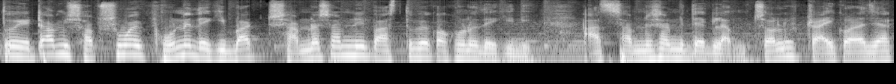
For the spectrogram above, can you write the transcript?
তো এটা আমি সবসময় ফোনে দেখি বাট সামনাসামনি বাস্তবে কখনো দেখিনি। আজ সামনাসামনি দেখলাম। চলো ট্রাই করা যাক।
